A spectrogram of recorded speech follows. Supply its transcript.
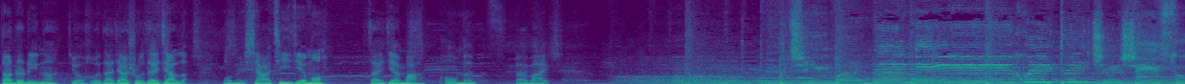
到这里呢就要和大家说再见了。我们下期节目再见吧，朋友们，拜拜。习俗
